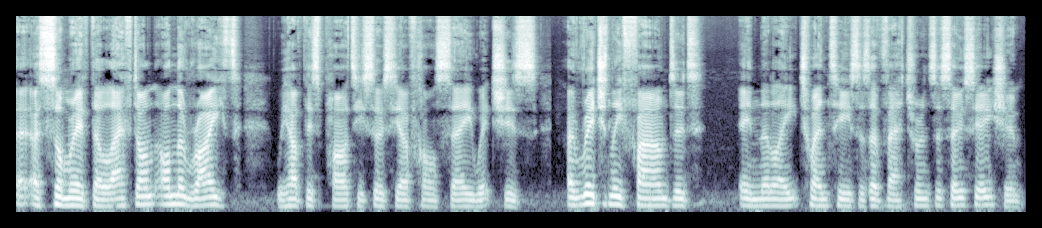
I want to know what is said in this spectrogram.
a, a, summary of the left. On on the right, we have this Parti Social Français, which is originally founded in the late twenties as a veterans association,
